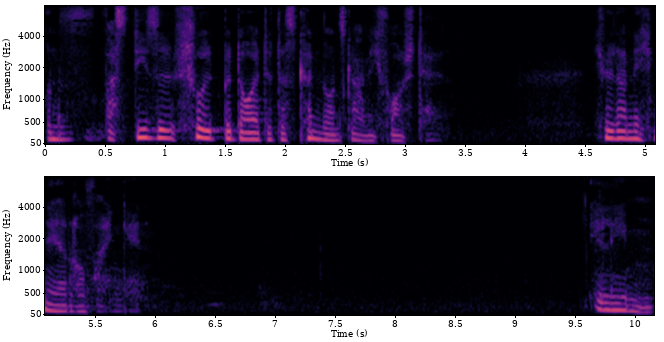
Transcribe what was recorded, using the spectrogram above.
Und was diese Schuld bedeutet, das können wir uns gar nicht vorstellen. Ich will da nicht näher drauf eingehen. Ihr Lieben,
